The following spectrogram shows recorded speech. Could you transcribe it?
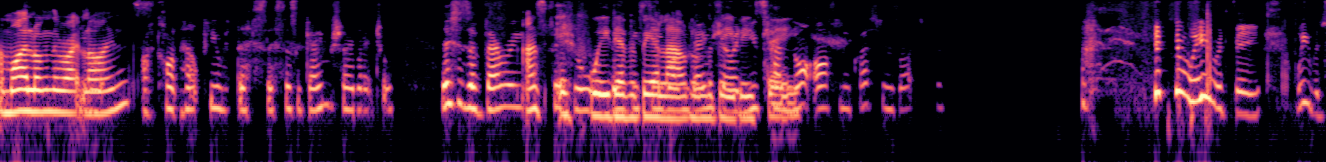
am I along the right You're- lines? I can't help you with this. This is a game show, Rachel. This is a very As if we'd ever be allowed on the and you BBC. cannot ask me questions like this. We would be, we would,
